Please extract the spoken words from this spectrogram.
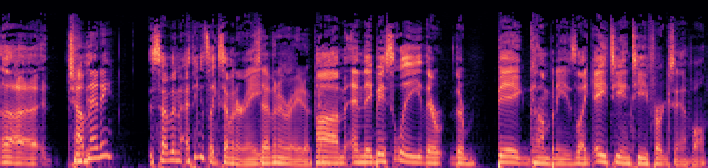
Uh, to How the- many? Seven. I think it's like seven or eight. Seven or eight. Okay. Um, and they basically they're they're big companies like AT and T, for example.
